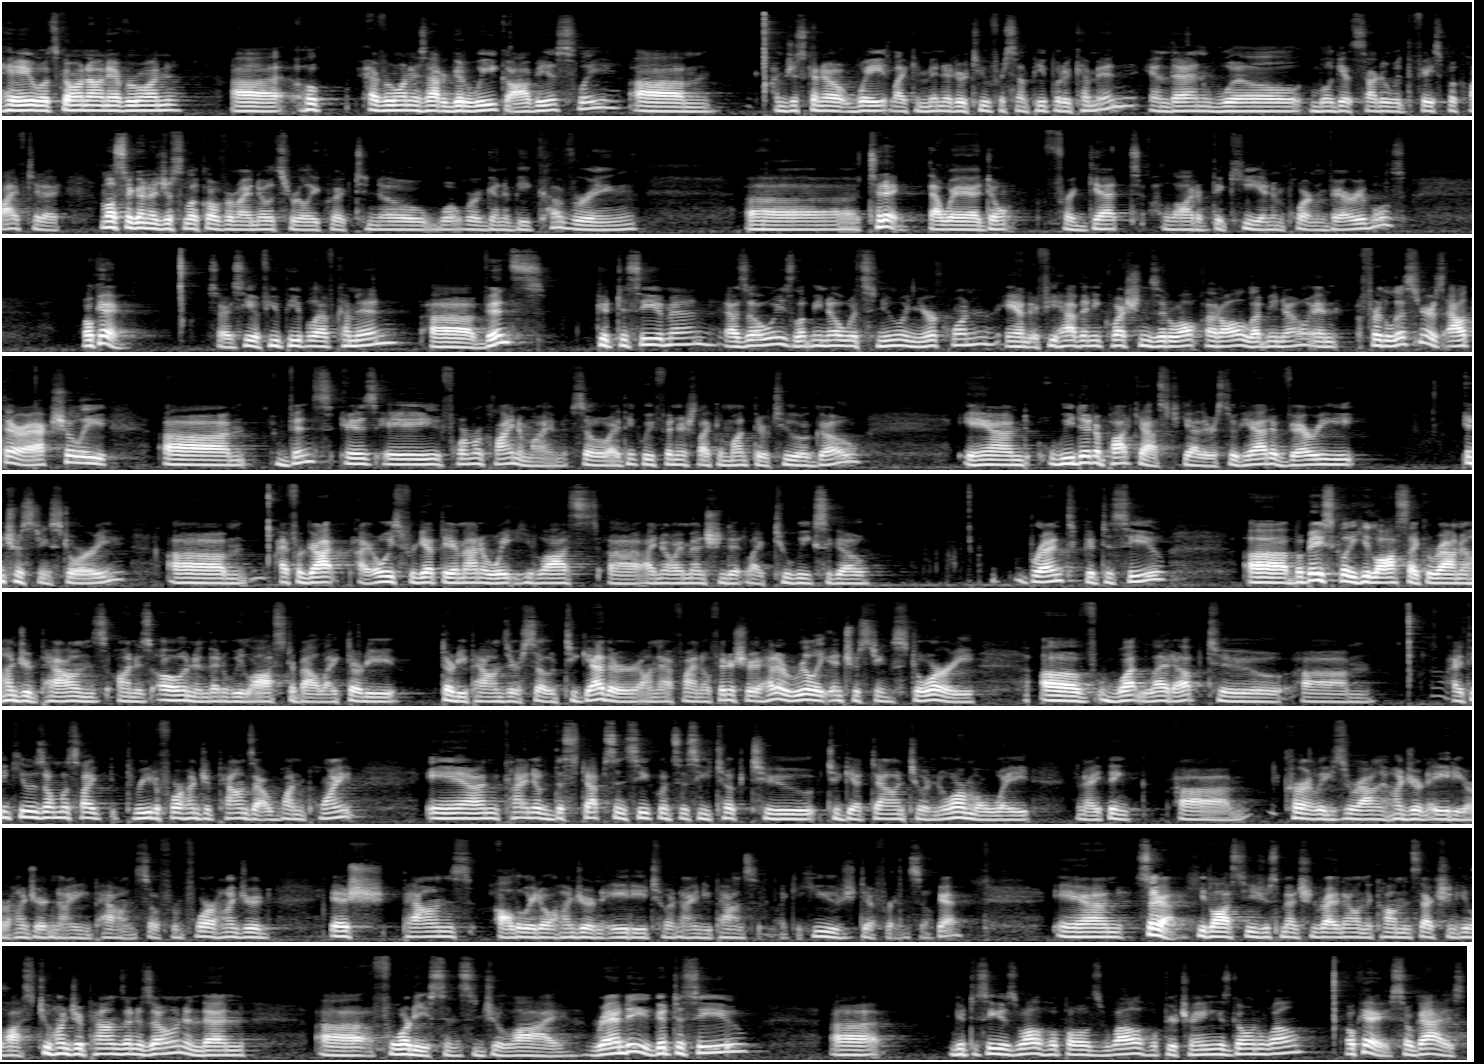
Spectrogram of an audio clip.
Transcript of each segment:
Hey, what's going on, everyone? Uh, hope everyone has had a good week, obviously. Um, I'm just going to wait like a minute or two for some people to come in, and then we'll, we'll get started with the Facebook Live today. I'm also going to just look over my notes really quick to know what we're going to be covering uh, today. That way I don't forget a lot of the key and important variables. Okay, so I see a few people have come in. Uh, Vince, good to see you, man. As always, let me know what's new in your corner. And if you have any questions at all, at all let me know. And for the listeners out there, actually, um, Vince is a former client of mine. So I think we finished like a month or two ago. And we did a podcast together. So he had a very interesting story. Um, I forgot, I always forget the amount of weight he lost. Uh, I know I mentioned it like two weeks ago. Brent, good to see you. Uh, but basically, he lost like around 100 pounds on his own, and then we lost about like 30, 30 pounds or so together on that final finisher. It had a really interesting story of what led up to, um, I think he was almost like three to 400 pounds at one point, and kind of the steps and sequences he took to to get down to a normal weight. And I think um, currently he's around 180 or 190 pounds. So from 400 ish pounds all the way to 180 to a 90 pounds, like a huge difference. Okay. And so, yeah, he lost, you just mentioned right now in the comment section, he lost 200 pounds on his own and then uh, 40 since July. Randy, good to see you. Uh, good to see you as well. Hope all is well. Hope your training is going well. Okay, so guys,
